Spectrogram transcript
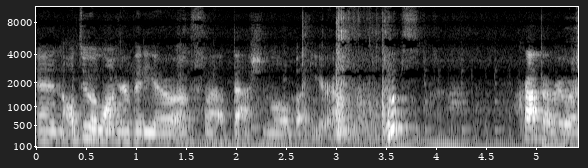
And I'll do a longer video of uh, bashing the little buggy around. Oops, crap everywhere.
